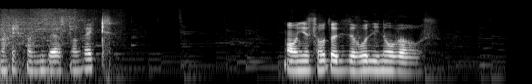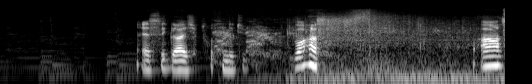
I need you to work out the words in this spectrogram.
Mache ich mal lieber erstmal weg. Oh, und jetzt haut er diese Holy Nova raus. Ist egal, ich hab trotzdem den Typ. Was? Was?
